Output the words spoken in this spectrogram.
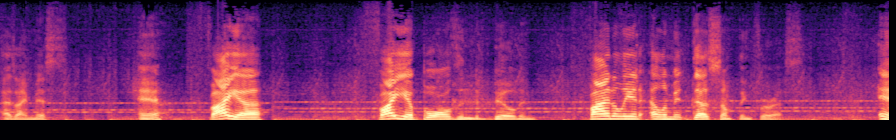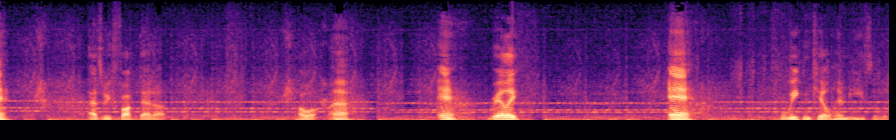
As I miss. Eh. Fire! Fireballs in the building. Finally, an element does something for us. Eh. As we fuck that up. Oh, uh. Eh. Really? Eh. We can kill him easily.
